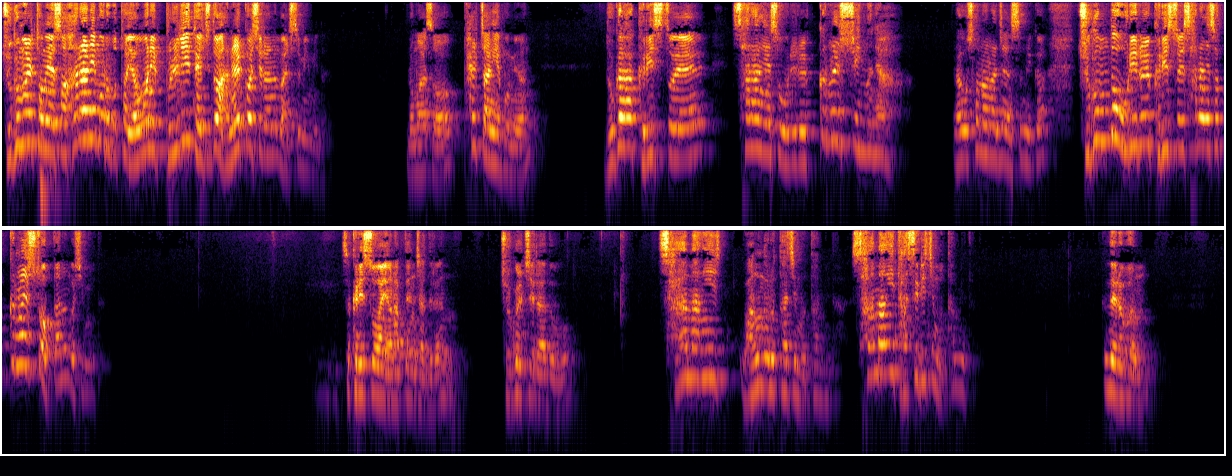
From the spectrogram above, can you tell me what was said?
죽음을 통해서 하나님으로부터 영원히 분리되지도 않을 것이라는 말씀입니다. 로마서 8장에 보면 누가 그리스도의 사랑에서 우리를 끊을 수 있느냐? 라고 선언하지 않습니까? 죽음도 우리를 그리스도의 사랑에서 끊을 수 없다는 것입니다. 그래서 그리스도와 연합된 자들은 죽을지라도 사망이 왕노릇하지 못합니다. 사망이 다스리지 못합니다. 근데 여러분,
